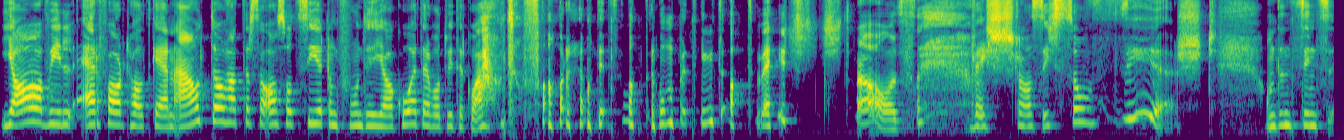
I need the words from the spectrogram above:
Ja, weil er fährt halt gerne Auto, hat er so assoziiert und gefunden, ja gut, er will wieder Auto fahren und jetzt will er unbedingt an die Weststraße. Weststraße ist so wüst. Und dann sind sie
